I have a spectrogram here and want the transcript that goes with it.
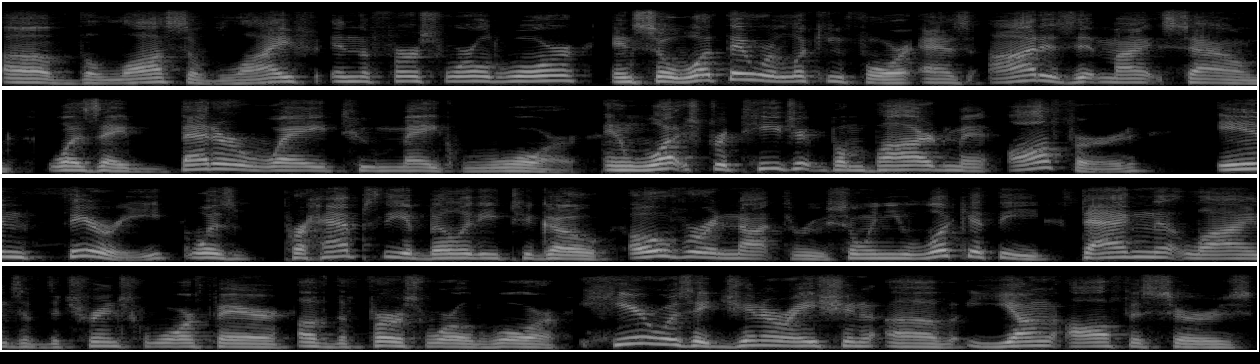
of the loss of life in the first world war. And so what they were looking for as odd as it might sound was a better way to make war. And what strategic bombardment offered in theory was perhaps the ability to go over and not through. So when you look at the stagnant lines of the trench warfare of the First World War, here was a generation of young officers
